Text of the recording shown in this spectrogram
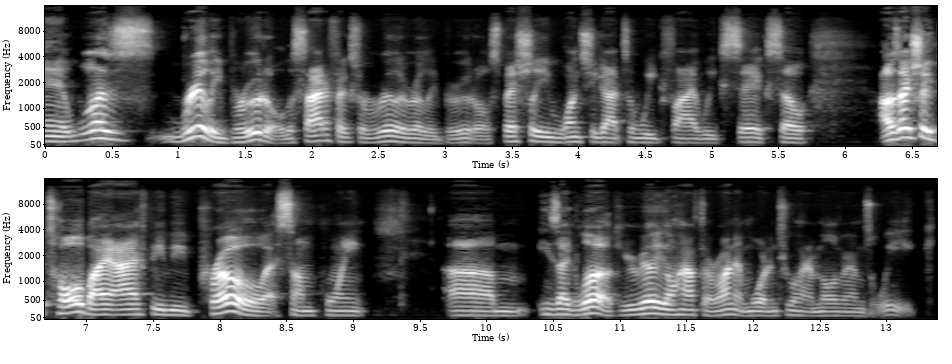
and it was really brutal. The side effects were really, really brutal, especially once you got to week five, week six. So I was actually told by IFBB Pro at some point, um, he's like, look, you really don't have to run it more than 200 milligrams a week.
